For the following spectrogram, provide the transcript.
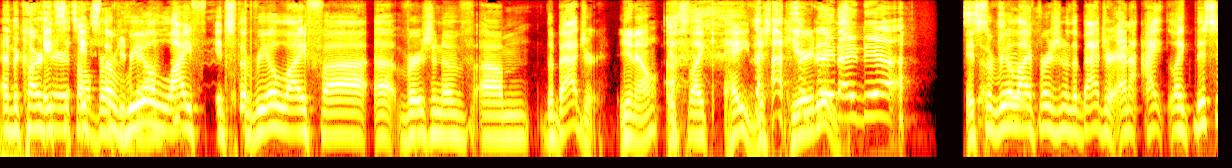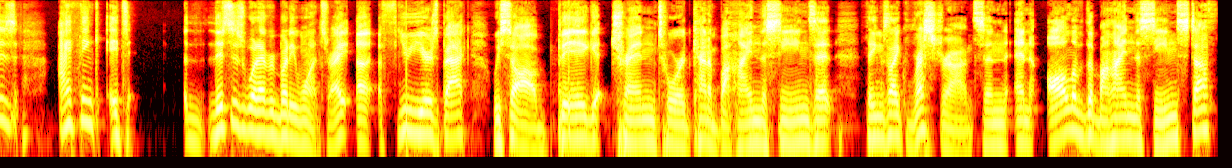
and the car's there. It's It's all it's the broken real down. life. It's the real life uh, uh, version of um, the Badger. You know, it's like, hey, just here a great idea. It's So the real true. life version of the Badger, and I like this is. I think it's this is what everybody wants, right? Uh, a few years back, we saw a big trend toward kind of behind the scenes at things like restaurants and and all of the behind the scenes stuff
